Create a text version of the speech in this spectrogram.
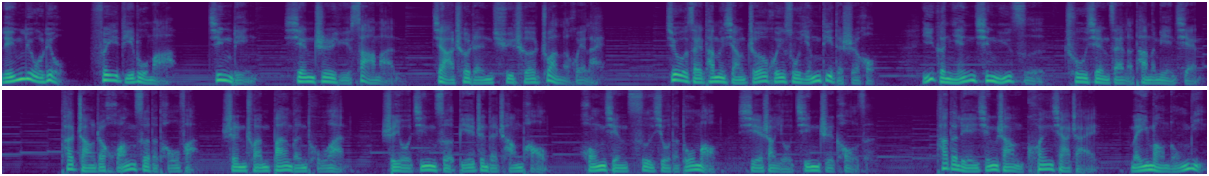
零六六，飞迪路马，精灵，先知与萨满驾车人驱车转了回来。就在他们想折回宿营地的时候，一个年轻女子出现在了他们面前。她长着黄色的头发，身穿斑纹图案、是有金色别针的长袍，红线刺绣的兜帽，鞋上有金质扣子。她的脸型上宽下窄，眉毛浓密，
